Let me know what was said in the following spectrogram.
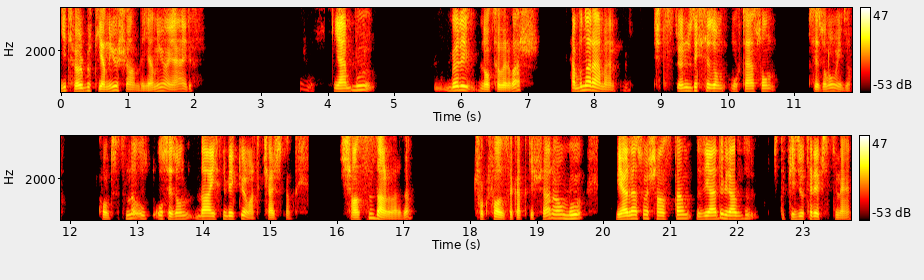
Git Herbert yanıyor şu anda. Yanıyor ya herif. Yani bu böyle noktaları var. Ha buna rağmen işte önümüzdeki sezon muhtemelen son sezonu muydu? Kontratında o, o sezon daha iyisini bekliyorum artık Chargers'tan. Şanssızlar bu arada. Çok fazla sakatlık yaşıyorlar ama bu bir yerden sonra şanstan ziyade biraz da işte fizyoterapistine,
